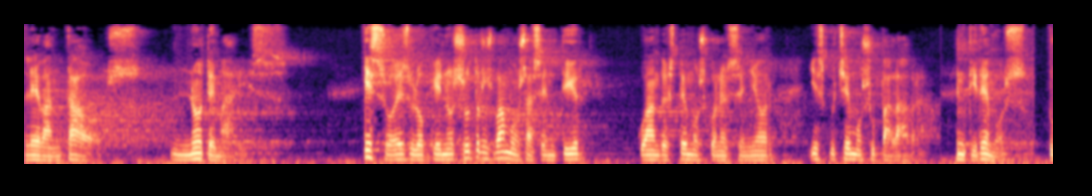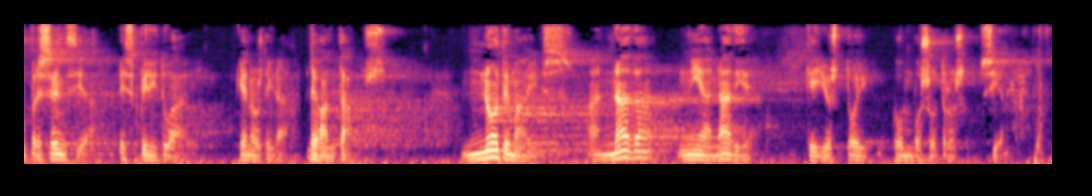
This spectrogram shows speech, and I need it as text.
levantaos, no temáis. Eso es lo que nosotros vamos a sentir cuando estemos con el Señor y escuchemos su palabra. Sentiremos su presencia espiritual que nos dirá, levantaos, no temáis a nada ni a nadie, que yo estoy con vosotros siempre.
